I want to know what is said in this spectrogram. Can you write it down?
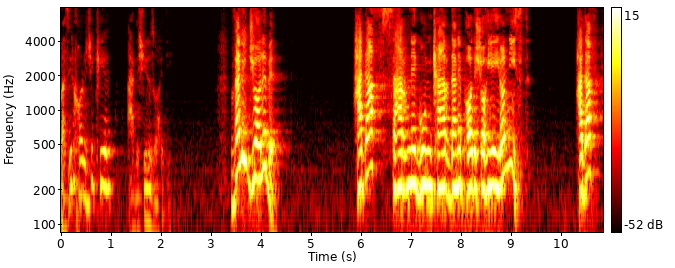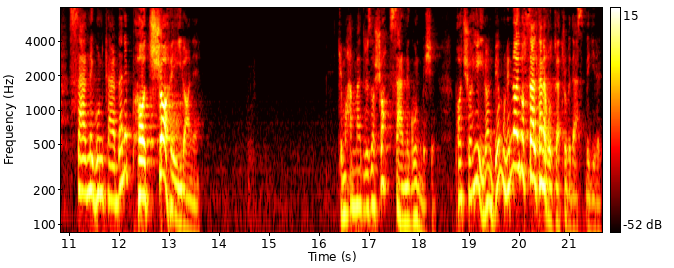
وزیر خارجه کیه؟ اردشیر زاهدی. ولی جالبه هدف سرنگون کردن پادشاهی ایران نیست. هدف سرنگون کردن پادشاه ایرانه. که محمد رضا شاه سرنگون بشه. پادشاهی ایران بمونه نایب السلطنه قدرت رو به دست بگیره.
